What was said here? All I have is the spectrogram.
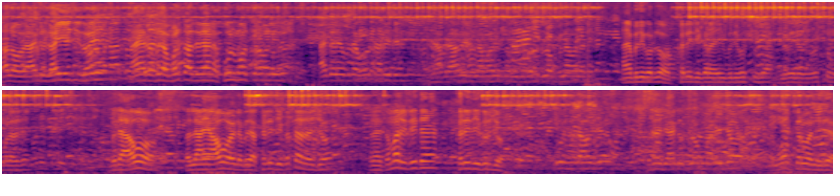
ચાલો, હવે આગળ જઈએ છીએ, જોઈએ. અહીંયા તો બધા મળતા જ રહે ને ફૂલ મોજ કરવાની છે. આગળ એ બધા મળતા રહે છે. આપણે આવી રીતના આવી રીતના બ્લોગ બનાવવાના અહીંયા બધી કરજો ખરીદી કરાય એ બધી વસ્તુ છે. નવી નવી વસ્તુ મળે છે. બધા આવો, એટલે અહીંયા આવો એટલે બધા ખરીદી કરતા રહેજો. અને તમારી રીતે ખરીદી કરજો. ફૂલ મજા આવશે બધા જ આગળ બ્લોગમાં રહેજો. મોજ કરવાની છે.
